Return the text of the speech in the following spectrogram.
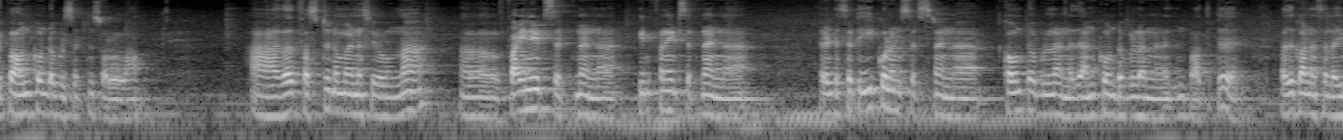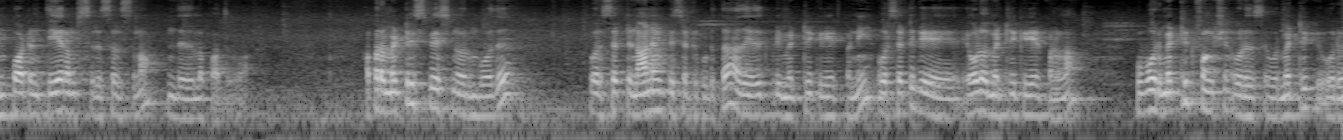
இப்போ அன்கவுண்டபிள் செட்னு சொல்லலாம். அதாவது ஃபஸ்ட்டு நம்ம என்ன செய்வோம்னா ஃபைனைட் செட்னா என்ன? இன்ஃபைனைட் செட்னா என்ன? ரெண்டு செட் ஈக்குவலன்ட் செட்ஸ்னால் என்ன? கவுண்டபுள்னா என்னது? அன்கவுண்டபுள்னா என்னதுன்னு பார்த்துட்டு அதுக்கான சில இம்பார்ட்டண்ட் தியரம்ஸ் ரிசல்ட்ஸ்லாம் இந்த இதில் பார்த்துக்குவோம் அப்புறம் மெட்ரிக் ஸ்பேஸ்னு வரும்போது ஒரு செட்டு நான் எம்டி செட்டு கொடுத்தா அது எதுக்கு இப்படி மெட்ரிக் கிரியேட் பண்ணி ஒரு செட்டுக்கு எவ்வளோ மெட்ரிக் கிரியேட் பண்ணலாம்? ஒவ்வொரு மெட்ரிக் ஃபங்க்ஷன் ஒரு ஒரு மெட்ரிக் ஒரு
